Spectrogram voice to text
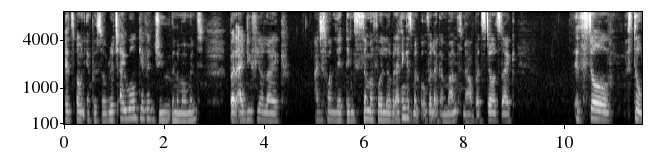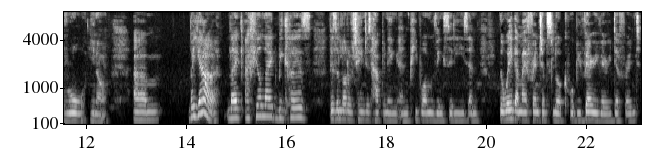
its own episode which i will give it due in a moment. But i do feel like I just want to let things simmer for a little bit. I think it's been over like a month now, but still, it's like it's still still raw, you know. Um, but yeah, like I feel like because there's a lot of changes happening and people are moving cities and the way that my friendships look will be very very different,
